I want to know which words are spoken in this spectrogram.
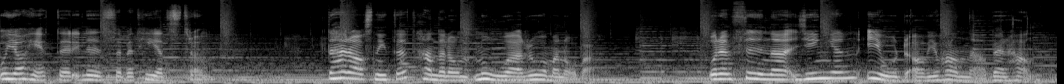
Och jag heter Elisabeth Hedström. Det här avsnittet handlar om Moa Romanova. Och den fina gingen är gjord av Johanna Berhan.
